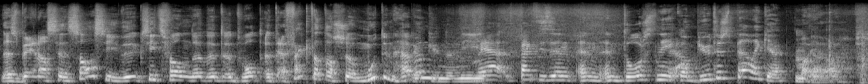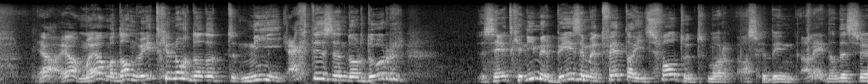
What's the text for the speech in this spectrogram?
Dat is bijna sensatie. Ik zie iets van het, het, het, wat, het effect dat dat zou moeten We hebben. kunnen niet... Maar ja, het pakt eens een, een, een doorsnee computerspelletje. Maar ja, Ja, ja, maar ja, maar dan weet je nog dat het niet echt is en daardoor zijt je niet meer bezig met het feit dat je iets fout doet. Maar als je die... Allee, dat is... eh,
